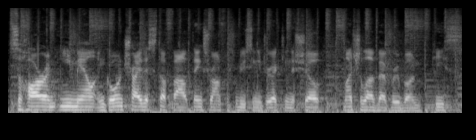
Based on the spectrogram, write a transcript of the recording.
Sahara an email and go and try this stuff out. Thanks Ron for producing and directing the show. Much love everyone. Peace.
